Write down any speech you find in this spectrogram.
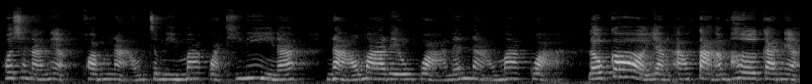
เพราะฉะนั้นเนี่ยความหนาวจะมีมากกว่าที่นี่นะ หนาวมาเร็วกว่าและหนาวมากกว่า แล้วก็อย่างเอาต่างอำเภอกันเนี่ย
